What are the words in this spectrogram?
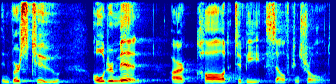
In verse 2, older men are called to be self controlled.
